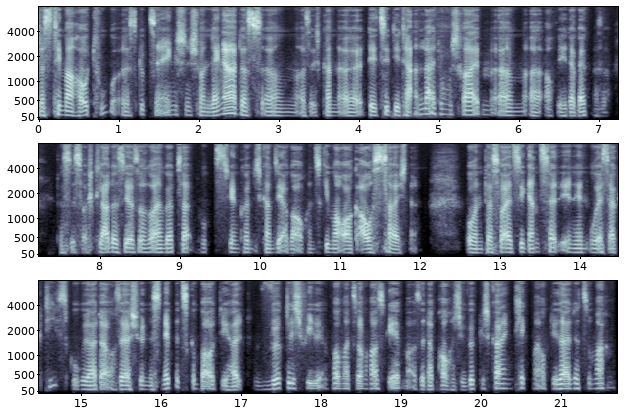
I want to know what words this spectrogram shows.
das Thema How-To. Es gibt es im Englischen schon länger. Das, ähm, also ich kann äh, dezidierte Anleitungen schreiben ähm, äh, auf jeder Web, also das ist euch klar, dass ihr es auf euren Webseiten publizieren könnt. Ich kann sie aber auch in Schema.org auszeichnen. Und das war jetzt die ganze Zeit in den US aktiv. Google hat da auch sehr schöne Snippets gebaut, die halt wirklich viele Informationen rausgeben. Also da brauche ich wirklich keinen Klick mehr auf die Seite zu machen.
